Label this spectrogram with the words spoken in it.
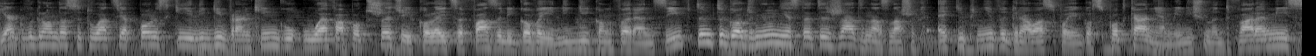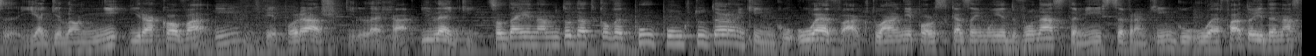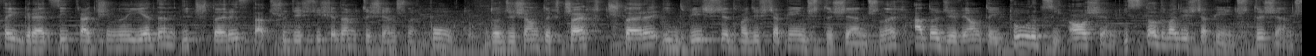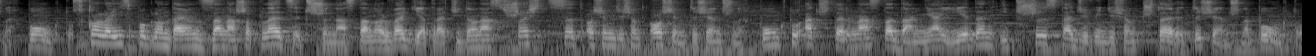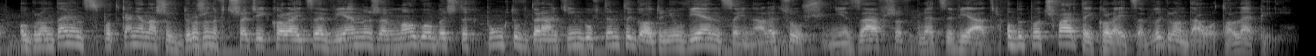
Jak wygląda sytuacja polskiej ligi w rankingu UEFA po trzeciej kolejce fazy ligowej Ligi Konferencji? W tym tygodniu niestety żadna z naszych ekip nie wygrała swojego spotkania. Mieliśmy dwa remisy Jagiellonii i Rakowa i dwie porażki Lecha i Legii, co daje nam dodatkowe pół punktu do rankingu UEFA. Aktualnie Polska zajmuje 12 miejsce w rankingu UEFA, do 11 Grecji tracimy 1,437 tysięcznych punktów, do 10 Czech 4 i 225 tysięcznych, a do 9 Turcji 8 i 125 tysięcznych punktów. Z kolei spoglądając za nasze plecy, 13 Norwegia traci do nas 688 tysięcznych punktu, a 14 Dania 1 i 394 tysięczne punktu. Oglądając spotkania naszych drużyn w trzeciej kolejce wiemy, że mogło być tych punktów do rankingu w tym tygodniu więcej, no ale cóż, nie zawsze w plecy wiatr. Oby po czwartej kolejce wyglądało to lepiej.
